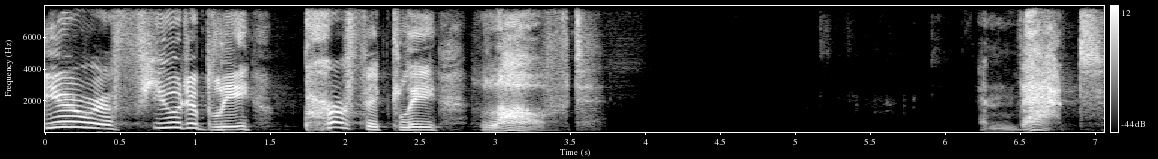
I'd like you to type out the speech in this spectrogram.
irrefutably, perfectly loved. And that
